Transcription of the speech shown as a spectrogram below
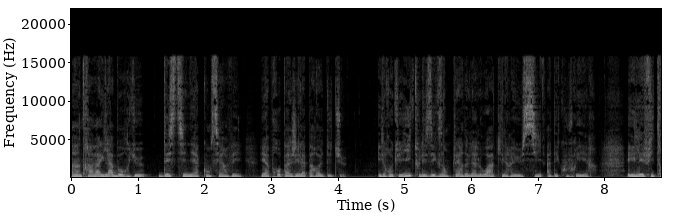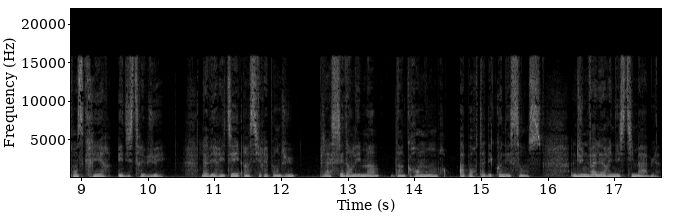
à un travail laborieux destiné à conserver et à propager la parole de Dieu. Il recueillit tous les exemplaires de la loi qu'il réussit à découvrir, et il les fit transcrire et distribuer. La vérité ainsi répandue, placée dans les mains d'un grand nombre, apporta des connaissances d'une valeur inestimable.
